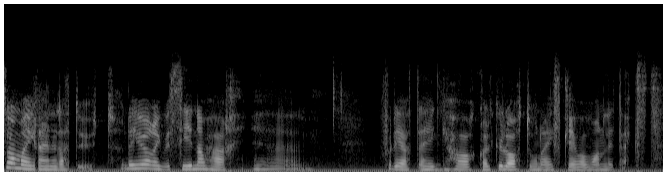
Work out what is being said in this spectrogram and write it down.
så må jeg regne dette ut. Det gjør jeg ved siden av her, eh, fordi jeg har kalkulator når jeg skriver vanlig tekst.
